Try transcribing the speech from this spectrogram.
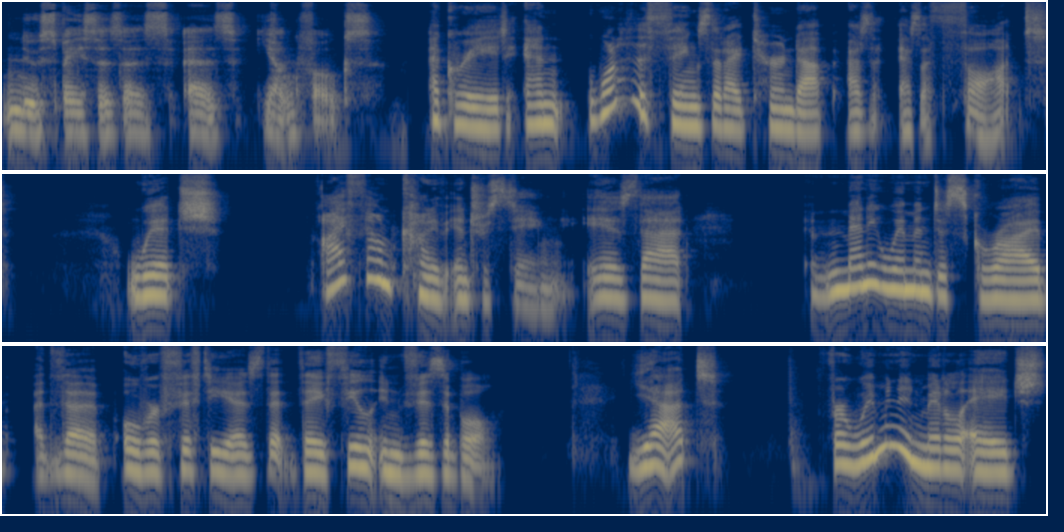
new spaces as as young folks. Agreed. And one of the things that I turned up as as a thought, which I found kind of interesting, is that many women describe the over 50 as that they feel invisible. Yet, for women in middle age,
